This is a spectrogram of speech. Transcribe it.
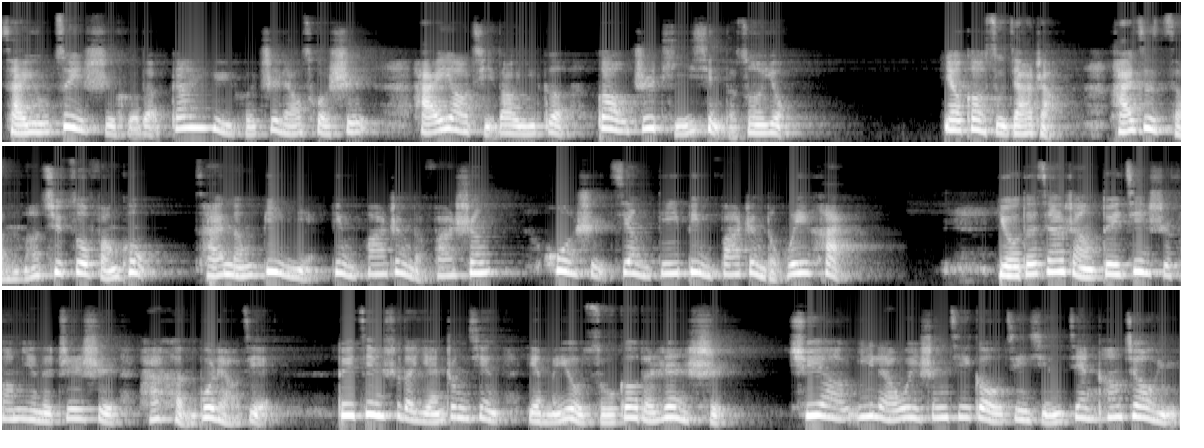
采用最适合的干预和治疗措施，还要起到一个告知提醒的作用。要告诉家长，孩子怎么去做防控，才能避免并发症的发生，或是降低并发症的危害。有的家长对近视方面的知识还很不了解，对近视的严重性也没有足够的认识，需要医疗卫生机构进行健康教育，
